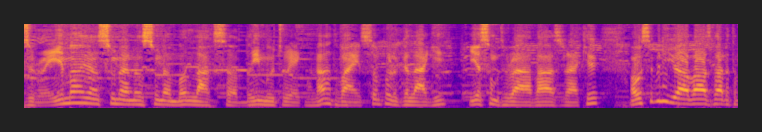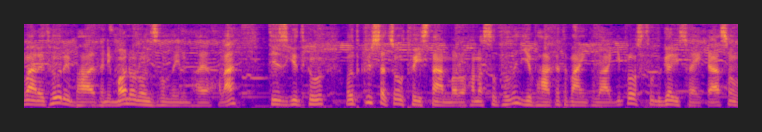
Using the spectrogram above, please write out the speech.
हजुर ए माया सुन नसुन मन लाग्छ। दुई मुटु एक हुन। तपाईँ सम्पूर्णको लागि यस मधुर आवाज राख्यो अवश्य पनि यो आवाजबाट तपाईँले थोरै भए पनि मनोरञ्जन लिनुभयो होला। त्यस गीतको उत्कृष्ट चौथो स्थानमा रहन सफल यो भाग तपाईँको लागि प्रस्तुत गरिसकेका छौँ।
